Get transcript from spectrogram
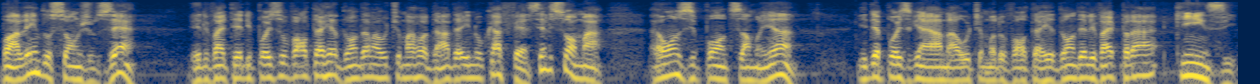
bom, além do São José, ele vai ter depois o Volta Redonda na última rodada aí no Café. Se ele somar 11 é, pontos amanhã, e depois ganhar na última do Volta Redonda, ele vai para 15.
